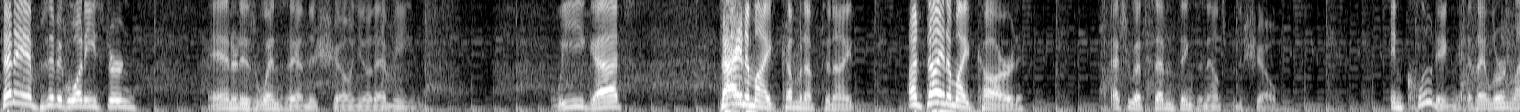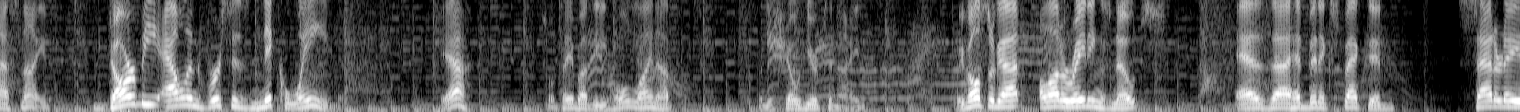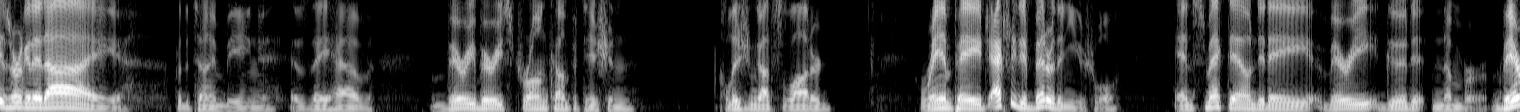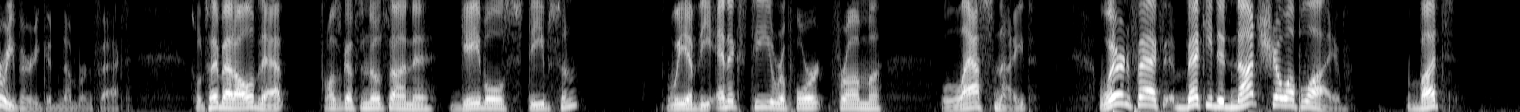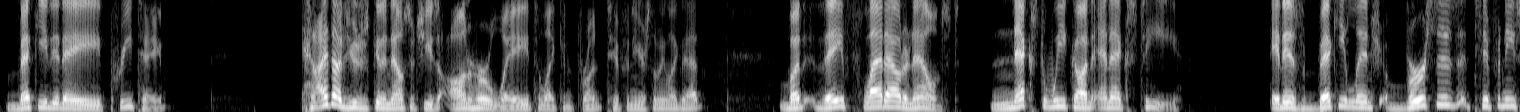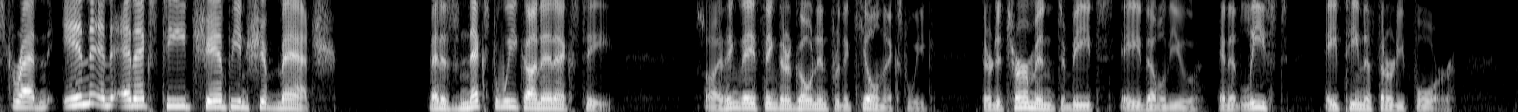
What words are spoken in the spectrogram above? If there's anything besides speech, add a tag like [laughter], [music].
10 a.m. Pacific, 1 Eastern. And it is Wednesday on this show, and you know what that means. We got Dynamite coming up tonight. A Dynamite card. Actually, we got seven things announced for the show, including, as I learned last night, Darby Allin versus Nick Wayne. Yeah. So I'll tell you about the whole lineup for the show here tonight. We've also got a lot of ratings notes, as uh, had been expected. Saturdays are going to die for the time being, as they have very, very strong competition. Collision got slaughtered. Rampage actually did better than usual. And SmackDown did a very good number. Very, very good number, in fact. So we'll tell you about all of that. Also got some notes on Gable Steveson. We have the NXT report from last night, where in fact Becky did not show up live, but Becky did a pre-tape. And I thought she was just going to announce that she's on her way to like confront Tiffany or something like that. But they flat out announced next week on NXT, it is Becky Lynch versus Tiffany Stratton in an NXT championship match. That is next week on NXT. So I think they think they're going in for the kill next week. They're determined to beat AEW and at least 18 to 34.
